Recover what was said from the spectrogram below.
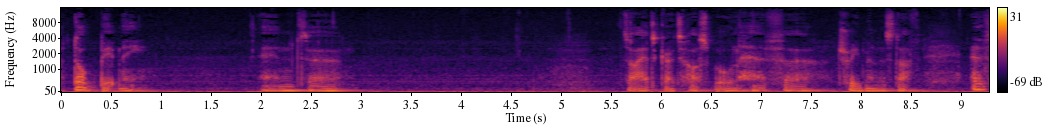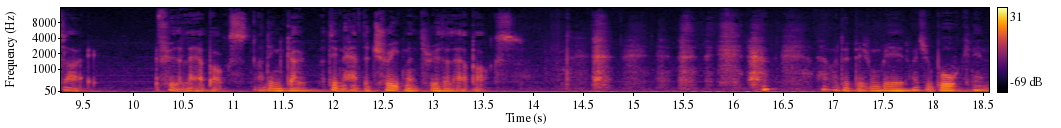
a dog bit me. And uh, so I had to go to hospital and have uh, treatment and stuff. And it's like through the letterbox. I didn't go. I didn't have the treatment through the letterbox. that would have been weird. Imagine walking in,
